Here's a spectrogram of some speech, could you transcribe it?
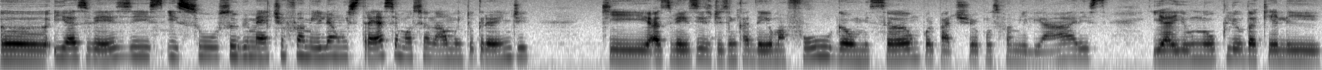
Uh, e às vezes isso submete a família a um estresse emocional muito grande, que às vezes desencadeia uma fuga, omissão por parte de alguns familiares, e aí o núcleo daquele,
